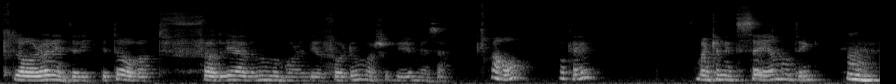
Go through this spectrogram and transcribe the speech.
Klarar inte riktigt av att följa, även om de har en del fördomar så blir det mer så här, jaha, okej. Man kan inte säga någonting. Mm.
